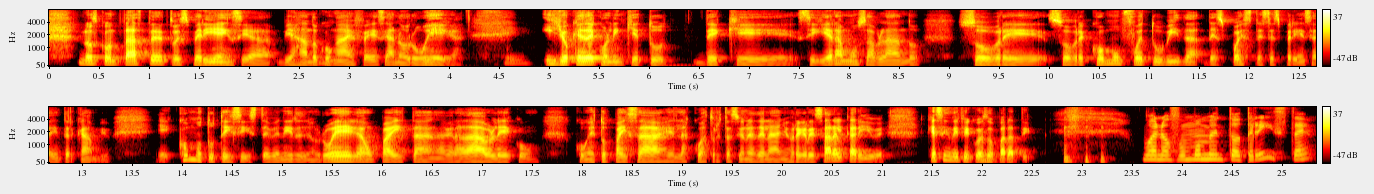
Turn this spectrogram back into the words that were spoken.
Nos contaste tu experiencia viajando con AFS a Noruega. Sí. Y yo quedé con la inquietud de que siguiéramos hablando sobre, sobre cómo fue tu vida después de esta experiencia de intercambio. Eh, ¿Cómo tú te hiciste venir de Noruega, un país tan agradable, con, con estos paisajes, las cuatro estaciones del año, regresar al Caribe? ¿Qué significó eso para ti? Bueno, fue un momento triste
